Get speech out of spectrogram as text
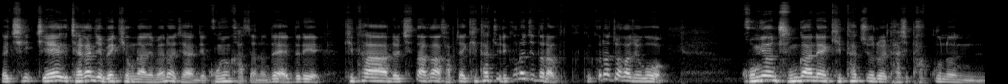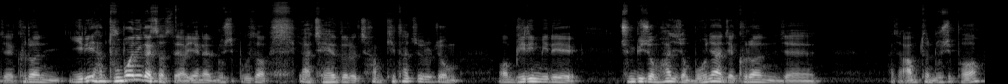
그 지- 제, 제가 이제 왜 기억나냐면은 제가 이제 공연 갔었는데 애들이 기타를 치다가 갑자기 기타 줄이 끊어지더라고 그 끊어져 가지고 공연 중간에 기타 줄을 다시 바꾸는 이제 그런 일이 한 두 번인가 있었어요 얘네 루시퍼 그래서 야 쟤들을 참 기타 줄을 좀 어, 미리미리 준비 좀 하지 좀 뭐냐 이제 그런 이제 아무튼 루시퍼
